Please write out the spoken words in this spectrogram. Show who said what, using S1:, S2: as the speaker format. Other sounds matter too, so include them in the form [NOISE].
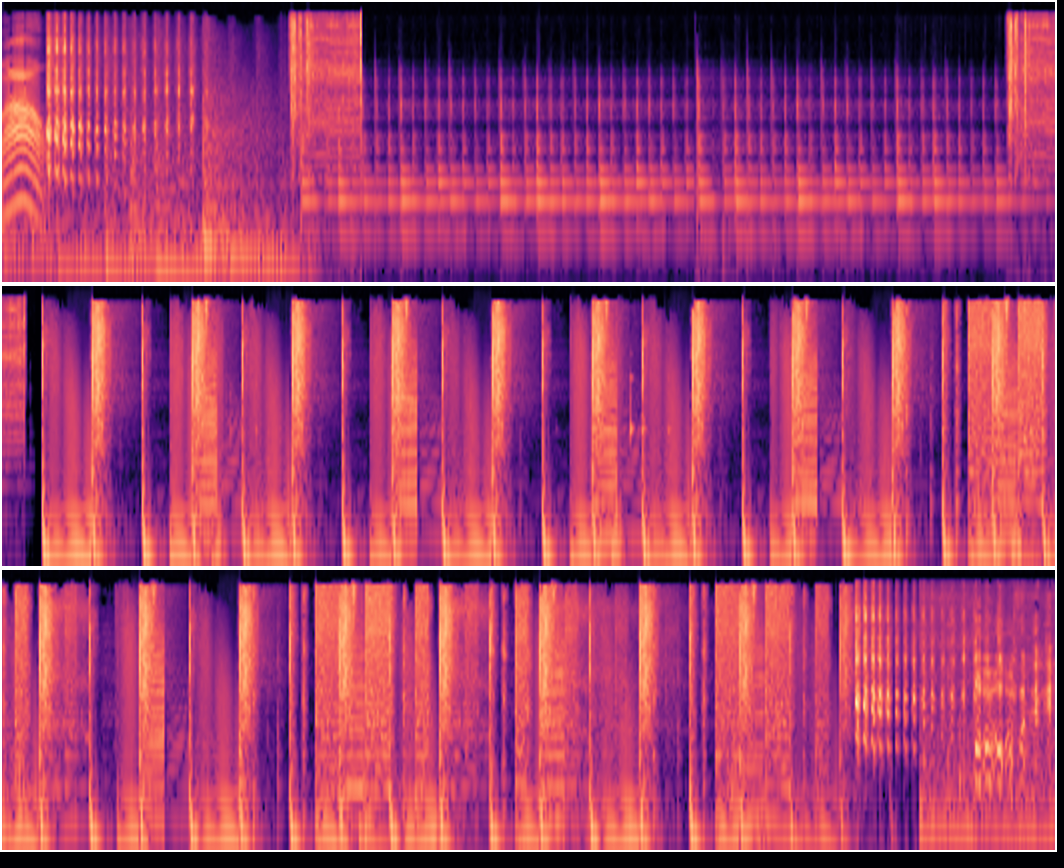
S1: Wow. [LAUGHS]
S2: [LAUGHS] na yun.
